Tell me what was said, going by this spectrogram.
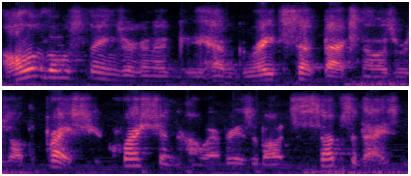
All of those things are going to have great setbacks now as a result of price. Your question, however, is about subsidizing.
